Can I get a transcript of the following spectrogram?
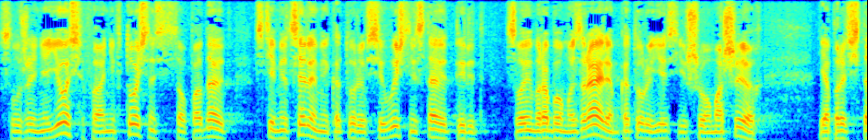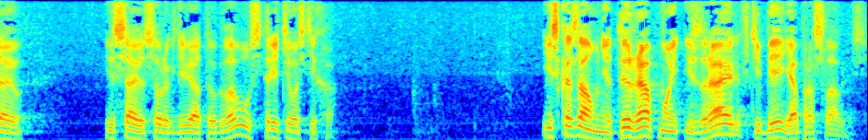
служения Иосифа, они в точности совпадают с теми целями, которые Всевышний ставит перед своим рабом Израилем, который есть Ишуа Машех. Я прочитаю Исаию 49 главу с 3 стиха. «И сказал мне, ты раб мой Израиль, в тебе я прославлюсь.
